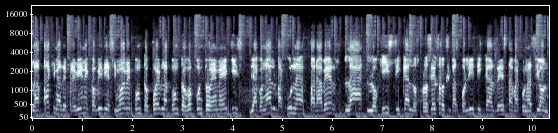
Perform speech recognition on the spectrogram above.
la página de previene covid19.puebla.gov.mx diagonal vacuna para ver la logística, los procesos y las políticas de esta vacunación.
